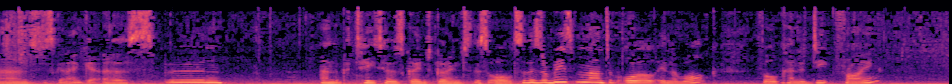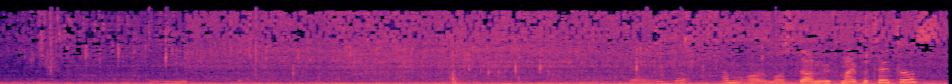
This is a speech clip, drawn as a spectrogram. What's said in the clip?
And just going to get a spoon, and the potato is going to go into this oil. So there's a reasonable amount of oil in the wok for kind of deep frying. There we go. I'm almost done with my potatoes.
